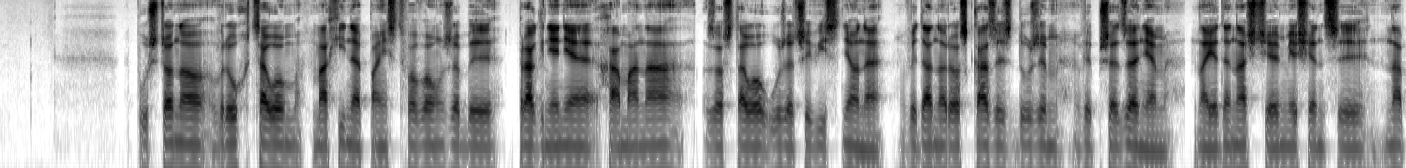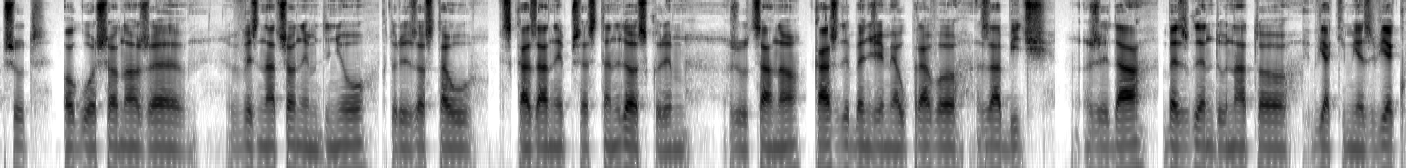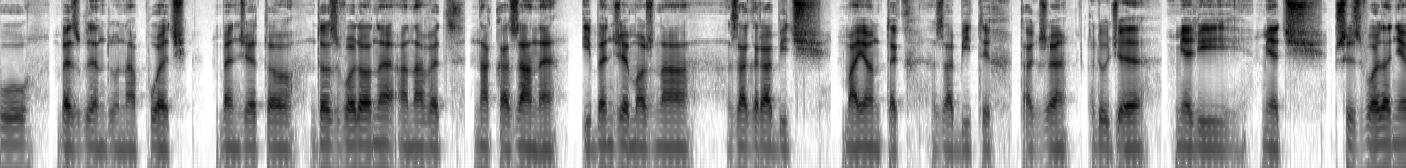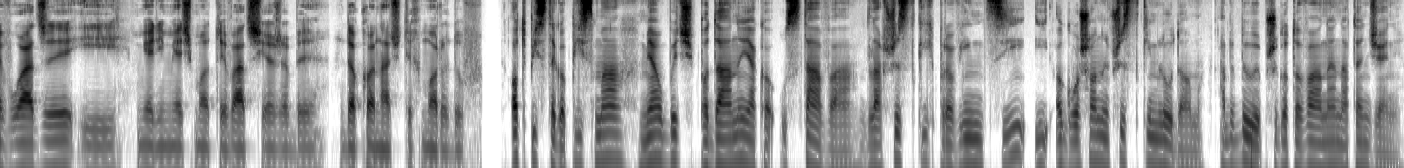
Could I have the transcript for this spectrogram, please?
Puszczono w ruch całą machinę państwową, żeby pragnienie Hamana zostało urzeczywistnione. Wydano rozkazy z dużym wyprzedzeniem. Na 11 miesięcy naprzód ogłoszono, że w wyznaczonym dniu, który został wskazany przez ten los, którym rzucano, każdy będzie miał prawo zabić Żyda bez względu na to, w jakim jest wieku, bez względu na płeć. Będzie to dozwolone, a nawet nakazane i będzie można zagrabić majątek zabitych. Także ludzie mieli mieć przyzwolenie władzy i mieli mieć motywację, żeby dokonać tych mordów. Odpis tego pisma miał być podany jako ustawa dla wszystkich prowincji i ogłoszony wszystkim ludom, aby były przygotowane na ten dzień.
